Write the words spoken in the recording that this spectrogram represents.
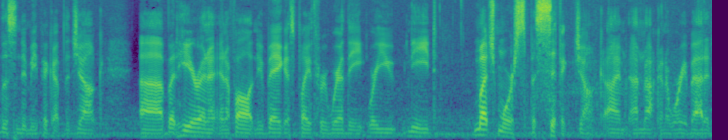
listen to me pick up the junk. Uh, but here in a, in a Fallout New Vegas playthrough where the where you need much more specific junk, I'm, I'm not going to worry about it.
